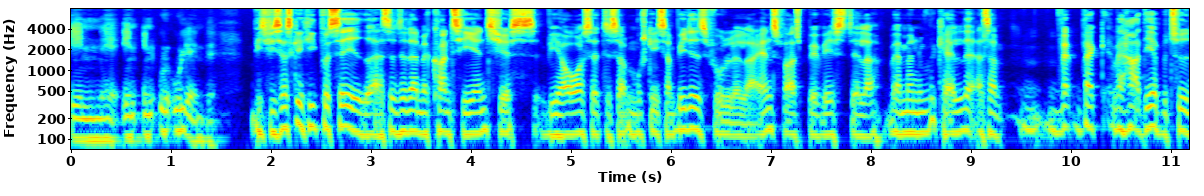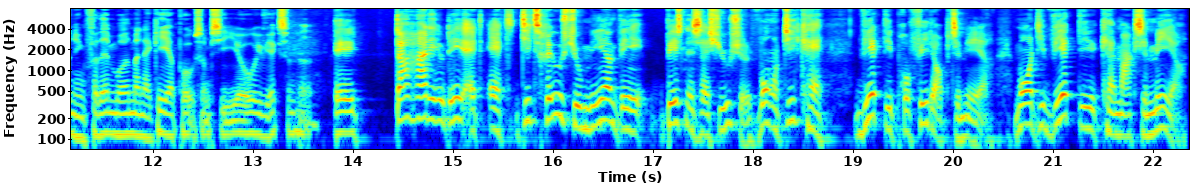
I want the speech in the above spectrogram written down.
en, en, en ulempe. Hvis vi så skal kigge på C'et, altså det der med conscientious, vi har oversat det som måske samvittighedsfuld, eller ansvarsbevidst, eller hvad man nu vil kalde det. Altså, hvad, hvad, hvad har det her betydning for den måde, man agerer på som CEO i virksomheden? Øh, der har det jo det, at, at de trives jo mere ved business as usual, hvor de kan virkelig profitoptimere, hvor de virkelig kan maksimere,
